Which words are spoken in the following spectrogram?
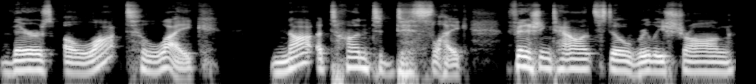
There's a lot to like, not a ton to dislike. Finishing talent still really strong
